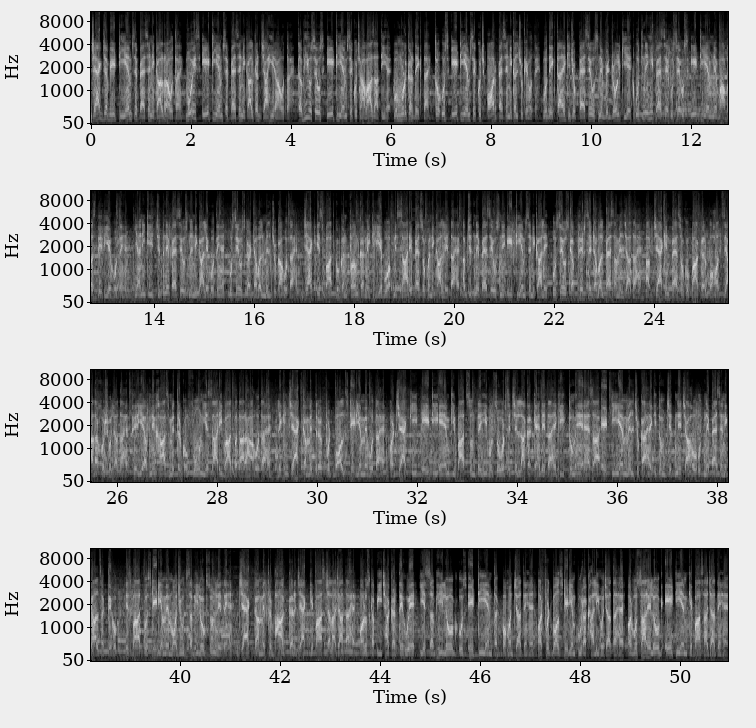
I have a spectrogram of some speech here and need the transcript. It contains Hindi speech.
जैक जब एटीएम से पैसे निकाल रहा होता है, वो इस एटीएम से पैसे निकाल कर जा ही रहा होता है। तभी उसे उस एटीएम से कुछ आवाज़ आती है, वो मुड़कर देखता है। तो उस एटीएम से कुछ और पैसे निकल चुके होते हैं। वो देखता है कि जो पैसे उसने विड्रॉल किए, उतने ही पैसे उसे उस एटीएम ने वापस दे दिए होते हैं। यानी कि जितने पैसे उसने निकाले होते हैं, उसे उसका डबल मिल चुका होता है। जैक इस बात को कंफर्म करने के लिए वो अपने सारे पैसों को निकाल लेता है। अब जितने पैसे उसने एटीएम से निकाले, उसे उसका फिर से डबल पैसा मिल जाता है। जैक इन पैसों को पाकर बहुत ज़्यादा खुश हो जाता है। फिर ये अपने खास मित्र को फ़ोन ये सारी बात बता रहा होता है। लेकिन जैक का मित्र फुटबॉल स्टेडियम में होता है और जैक की एटीएम की बात सुनते ही वो ज़ोर से चिल्लाकर कह देता है कि तुम्हें ऐसा एटीएम मिल चुका है कि तुम जितने चाहो उतने पैसे निकाल सकते हो। इस बात को स्टेडियम में मौजूद सभी लोग सुन लेते हैं। जैक का मित्र भागकर जैक के पास चला जाता है और उसका पीछा करते हुए ये सभी लोग उस एटीएम तक पहुँच जाते हैं और फुटबॉल स्टेडियम पूरा खाली हो जाता है और वो सारे लोग एटीएम के पास आ जाते हैं।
